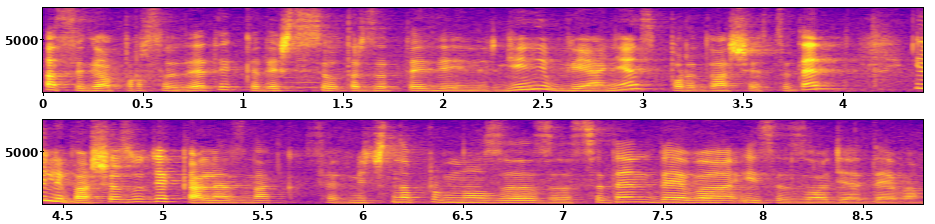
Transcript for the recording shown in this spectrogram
А сега проследете къде ще се отразят тези енергийни влияния според вашия седент или вашия зодиакален знак. Седмична прогноза за седент Дева и за зодия Дева.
